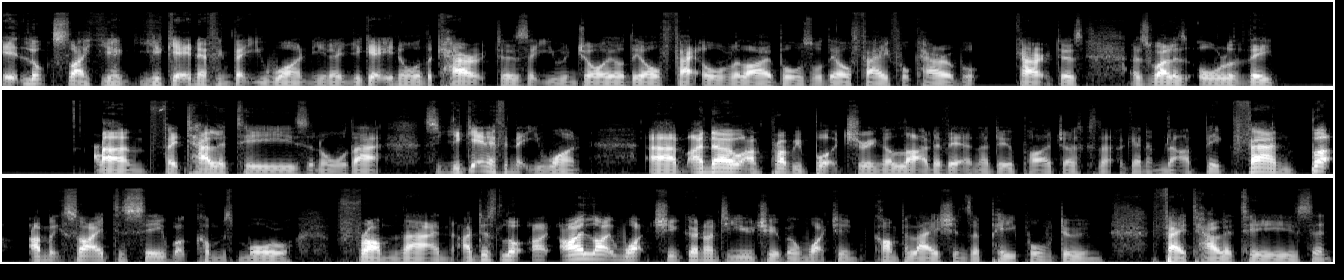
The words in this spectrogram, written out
it looks like you, you're getting everything that you want. You know, you're getting all the characters that you enjoy, all the old fa- all reliables, all the old faithful characters, as well as all of the um, fatalities and all that. So you're getting everything that you want. Um, I know I'm probably butchering a lot of it, and I do apologize because again I'm not a big fan, but I'm excited to see what comes more from that. And I just look, I, I like watching going onto YouTube and watching compilations of people doing fatalities and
